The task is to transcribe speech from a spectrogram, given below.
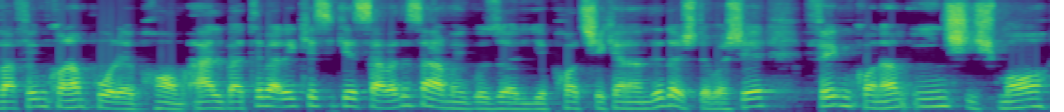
و فکر کنم پر ابهام. البته برای کسی که سبد سرمایه گذاری پاد شکننده داشته باشه فکر می‌کنم این 6 ماه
